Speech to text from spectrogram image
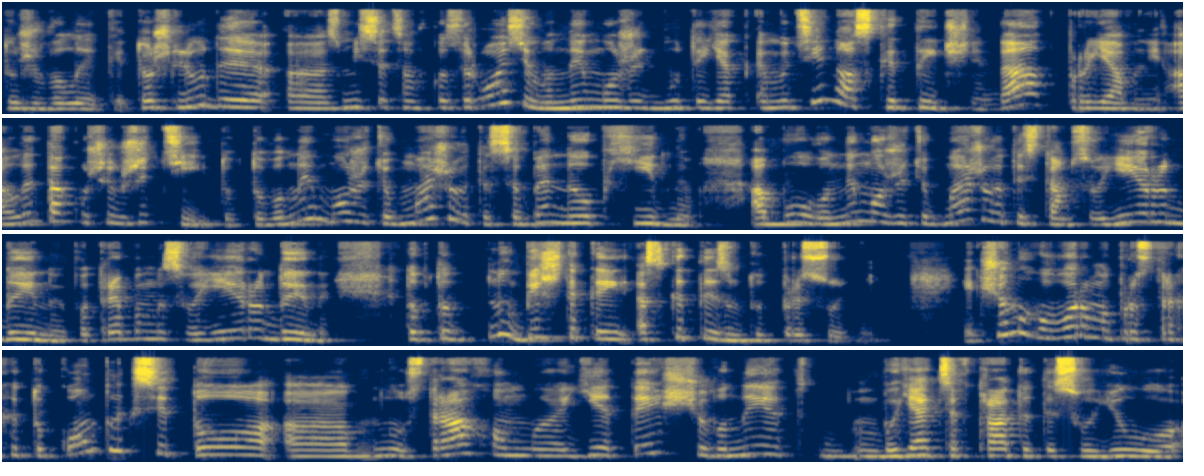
дуже великий. Тож люди е, з місяцем в козирозі вони можуть бути як емоційно аскетичні, да, проявлені, але також і в житті. Тобто вони можуть обмежувати себе необхідним, або вони можуть обмежуватись там своєю родиною, потребами своєї родини. Тобто, ну, більш такий аскетизм тут присутній. Якщо ми говоримо про страхи то комплексі, то е, ну, страхом є те, що вони бояться втратити свою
